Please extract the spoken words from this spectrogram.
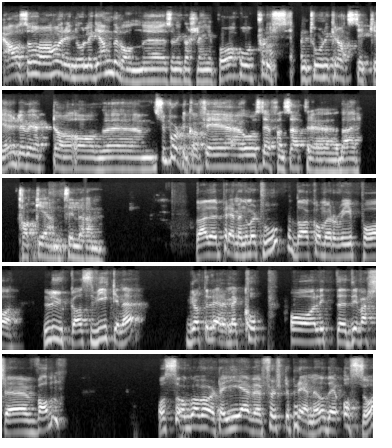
Ja, og så har jeg noe legendevann eh, som vi kan slenge på, og pluss en Tornekratt-stikker levert da, av eh, supporterkafé og Stefan Sætre der. Takk igjen til dem. Da er det premie nummer to. Da kommer vi på Lukas Vikene. Gratulerer med kopp og litt diverse vann. Og så går vi over til gjeve førstepremien, og det er også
